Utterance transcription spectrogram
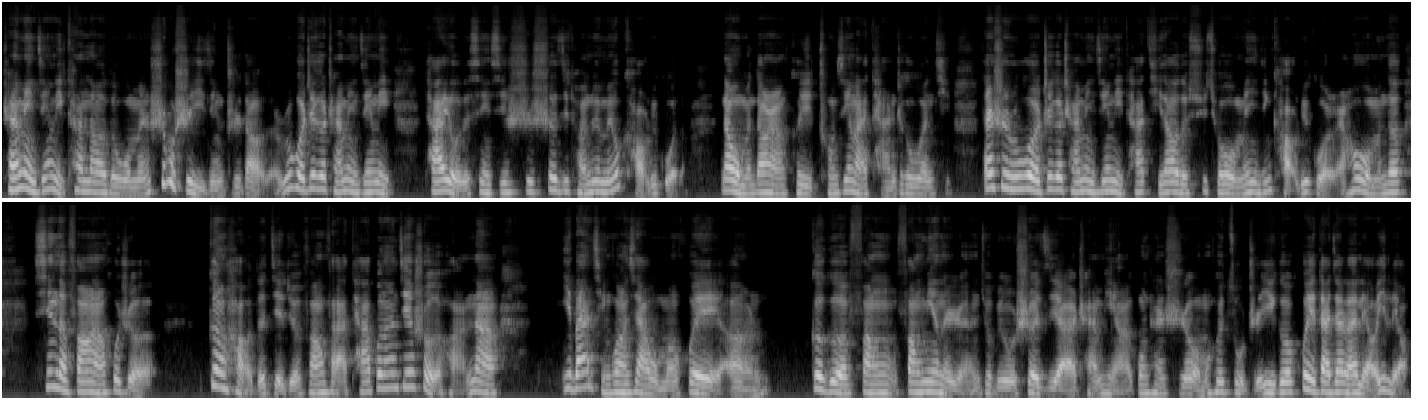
产品经理看到的，我们是不是已经知道的？如果这个产品经理他有的信息是设计团队没有考虑过的，那我们当然可以重新来谈这个问题。但是如果这个产品经理他提到的需求我们已经考虑过了，然后我们的新的方案或者更好的解决方法他不能接受的话，那一般情况下我们会嗯。各个方方面的人，就比如设计啊、产品啊、工程师，我们会组织一个会，大家来聊一聊。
